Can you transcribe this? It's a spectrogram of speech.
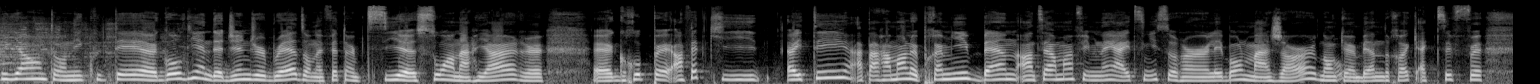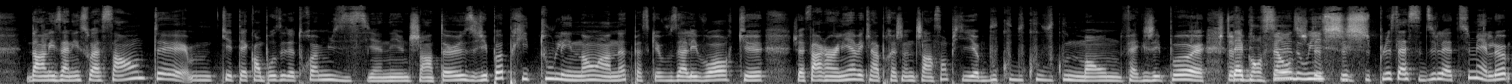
On écoutait euh, Goldie and the Gingerbreads. On a fait un petit euh, saut en arrière. Euh, euh, groupe, en fait, qui a été apparemment le premier band entièrement féminin à être signé sur un label majeur, donc un band rock actif dans les années 60, euh, qui était composé de trois musiciennes et une chanteuse. J'ai pas pris tous les noms en note parce que vous allez voir que je vais faire un lien avec la prochaine chanson, puis il y a beaucoup, beaucoup, beaucoup de monde. Fait que j'ai pas euh, Je te fais d'habitude, oui, je, suis. je suis plus assidue là-dessus, mais là,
